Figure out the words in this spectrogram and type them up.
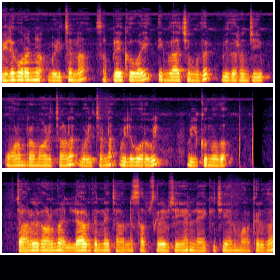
വില കുറഞ്ഞ വെളിച്ചെണ്ണ സപ്ലൈകോവായി തിങ്കളാഴ്ച മുതൽ വിതരണം ചെയ്യും. ഓണം പ്രമാണിച്ചാണ് വെളിച്ചെണ്ണ വില കുറവിൽ വിൽക്കുന്നത്. ചാനൽ കാണുന്ന എല്ലാവരും തന്നെ ചാനൽ സബ്സ്ക്രൈബ് ചെയ്യാൻ ലൈക്ക് ചെയ്യാൻ മറക്കരുത്.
